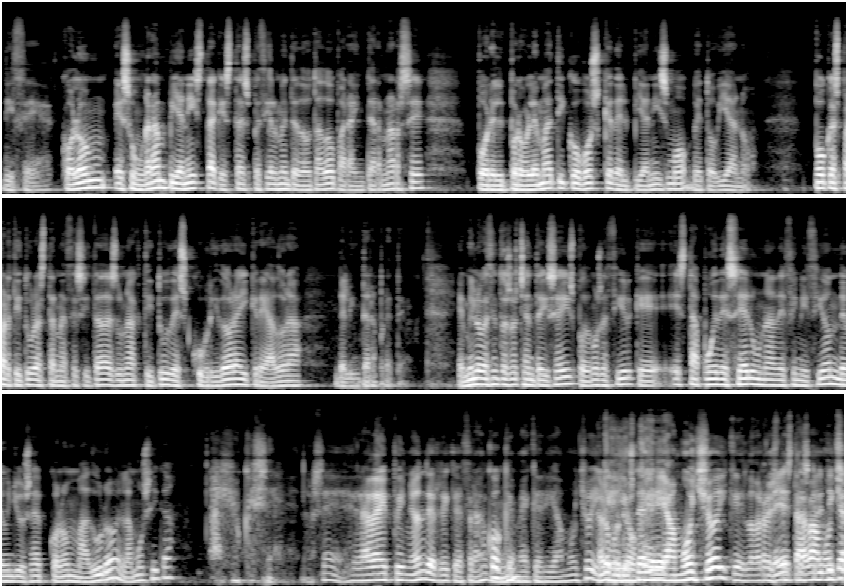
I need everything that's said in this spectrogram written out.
dice, Colón es un gran pianista que está especialmente dotado para internarse por el problemático bosque del pianismo beethoviano. Pocas partituras tan necesitadas de una actitud descubridora y creadora del intérprete. En 1986 podemos decir que esta puede ser una definición de un Josep Colón maduro en la música. Ay, yo qué sé, no sé. Era la opinión de Enrique Franco, que me quería mucho y que yo quería mucho y que lo respetaba mucho.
